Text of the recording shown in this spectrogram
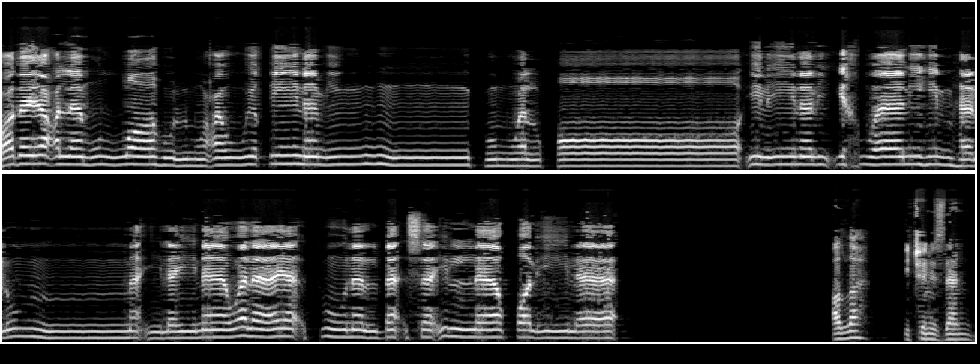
قَدْ يَعْلَمُ اللّٰهُ الْمُعَوِّقِينَ مِنْكُمْ وَالْقَائِلِينَ لِإِخْوَانِهِمْ هَلُمَّ إِلَيْنَا وَلَا يَأْتُونَ الْبَأْسَ إِلَّا قَلِيلًا Allah içinizden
